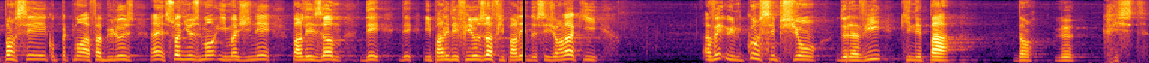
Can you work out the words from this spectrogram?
pensées complètement affabuleuses, hein, soigneusement imaginées par les hommes. il parlait des philosophes, il parlait de ces gens-là qui avaient une conception de la vie qui n'est pas dans le Christ.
